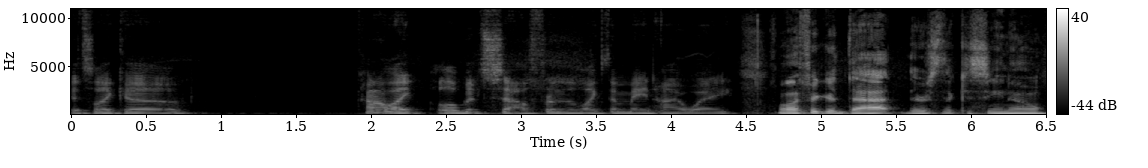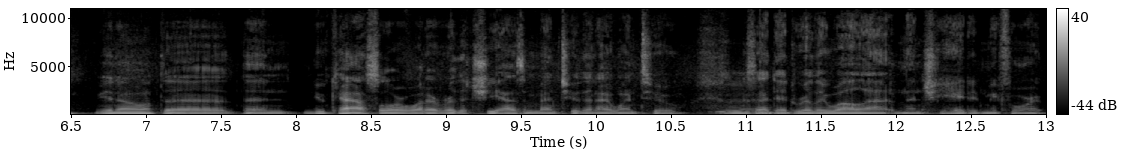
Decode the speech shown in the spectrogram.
It's like a kind of like a little bit south from the like the main highway. Well, I figured that there's the casino, you know, the the Newcastle or whatever that she hasn't been to that I went to because I did really well at, and then she hated me for it.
